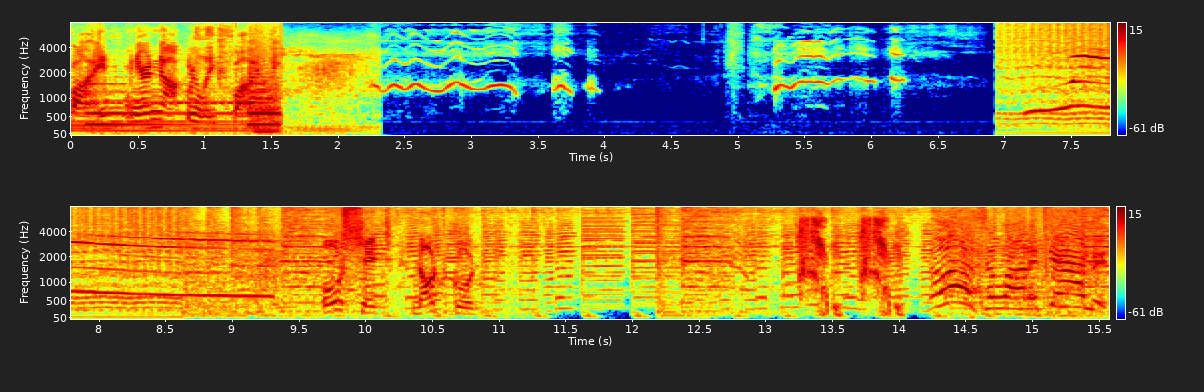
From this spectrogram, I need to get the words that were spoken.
fine when you're not really fine. Oh shit, not good. That's a lot of damage.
